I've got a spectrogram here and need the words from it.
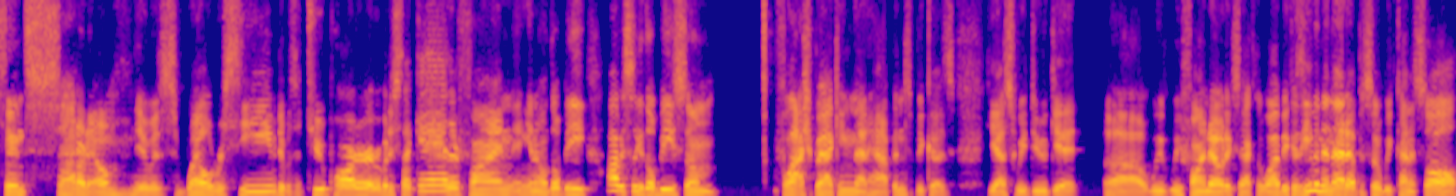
since I don't know, it was well received. It was a two parter. Everybody's like, yeah, they're fine. And you know, there'll be obviously there'll be some flashbacking that happens because yes, we do get uh we, we find out exactly why because even in that episode we kind of saw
